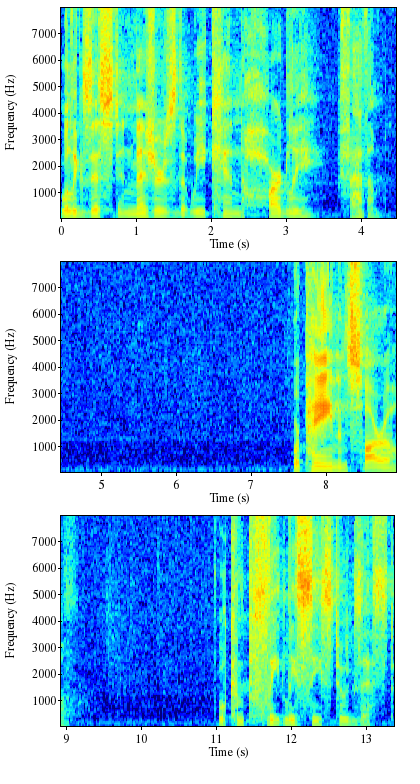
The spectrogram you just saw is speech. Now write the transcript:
will exist in measures that we can hardly fathom, where pain and sorrow will completely cease to exist.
